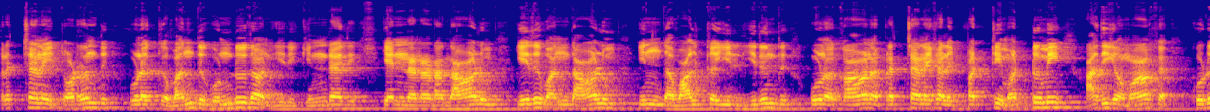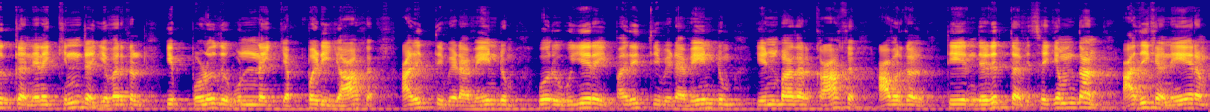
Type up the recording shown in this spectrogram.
பிரச்சனை தொடர்ந்து உனக்கு வந்து கொண்டுதான் இருக்கின்றது. என்ன நடந்தாலும் எது வந்தாலும் இந்த வாழ்க்கையில் இருந்து உனக்கான பிரச்சனைகளை பற்றி மட்டுமே அதிகமாக கொடுக்க நினைக்கின்ற இவர்கள் இப்பொழுது உன்னை எப்படியாக அழித்துவிட வேண்டும் ஒரு உயிரை பறித்துவிட வேண்டும் என்பதற்காக அவர்கள் தேர்ந்தெடுத்த விஷயம்தான் அதிக நேரம்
